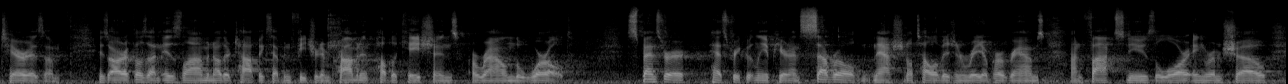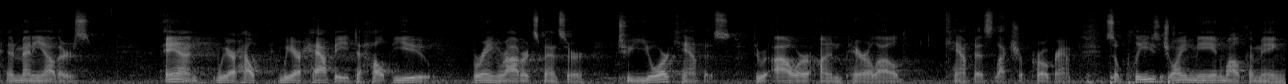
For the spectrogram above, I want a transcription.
terrorism. His articles on Islam and other topics have been featured in prominent publications around the world. Spencer has frequently appeared on several national television and radio programs on Fox News, The Laura Ingraham Show, and many others. And we are, help, we are happy to help you bring Robert Spencer to your campus through our unparalleled campus lecture program. So please join me in welcoming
